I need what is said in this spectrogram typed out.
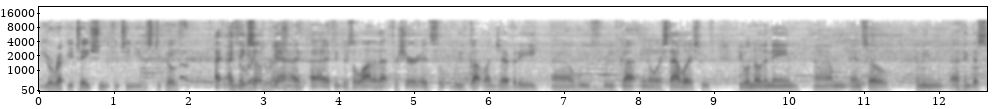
your reputation continues to go? I, I think right so. Direction. Yeah, I, I, think there's a lot of that for sure. It's we've got longevity. Uh, we've we've got you know we're established. We've people know the name, um, and so I mean I think that's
